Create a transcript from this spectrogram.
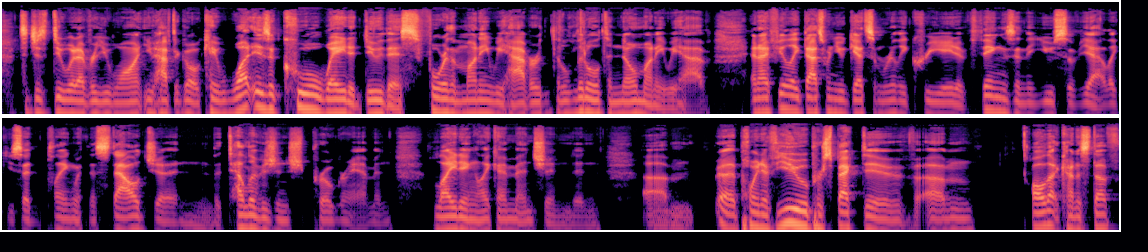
to just do whatever you want, you have to go, okay, what is a cool way to do this for the money we have or the little to no money we have? And I feel like that's when you get some really creative things in the use of, yeah, like you said, playing with nostalgia and the television program and lighting, like I mentioned, and um, uh, point of view, perspective, um, all that kind of stuff.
